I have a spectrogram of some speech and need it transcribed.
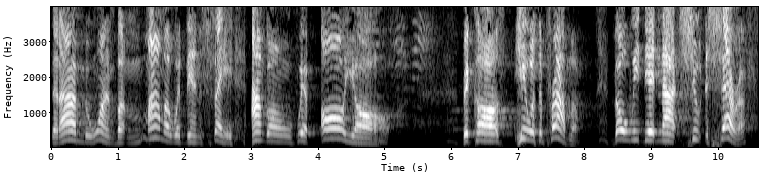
that I'm the one, but mama would then say, I'm going to whip all y'all because here was the problem. Though we did not shoot the sheriff,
